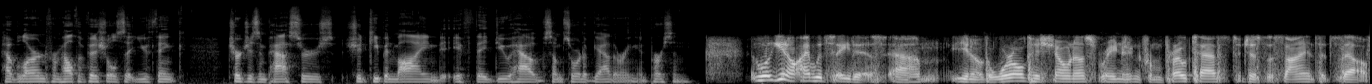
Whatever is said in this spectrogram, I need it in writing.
have learned from health officials that you think churches and pastors should keep in mind if they do have some sort of gathering in person well, you know, I would say this. Um, you know, the world has shown us, ranging from protests to just the science itself,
